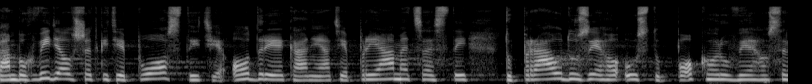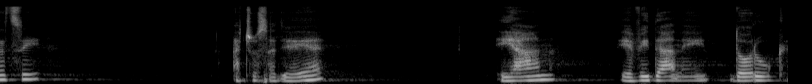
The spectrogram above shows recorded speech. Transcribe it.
Pán Boh videl všetky tie pôsty, tie odriekania, tie priame cesty, tú pravdu z jeho úst, tú pokoru v jeho srdci. A čo sa deje? Jan je vydaný do rúk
